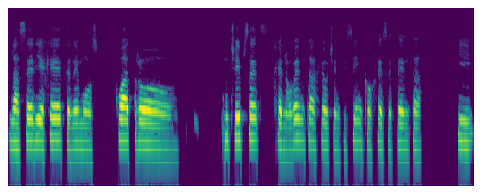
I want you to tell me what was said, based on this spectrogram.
la serie G tenemos cuatro chipsets, G90, G85, G70 y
